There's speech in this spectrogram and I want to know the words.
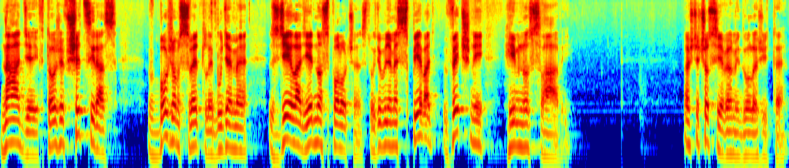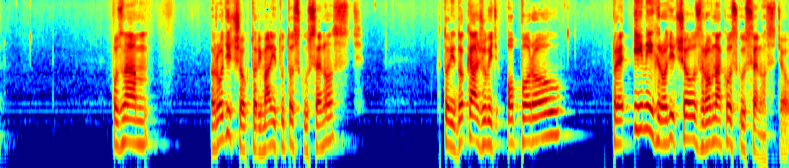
nádej v to, že všetci raz v Božom svetle budeme zdieľať jedno spoločenstvo, kde budeme spievať väčší hymnus slávy. A ešte čo si je veľmi dôležité. Poznám rodičov, ktorí mali túto skúsenosť ktorí dokážu byť oporou pre iných rodičov s rovnakou skúsenosťou.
